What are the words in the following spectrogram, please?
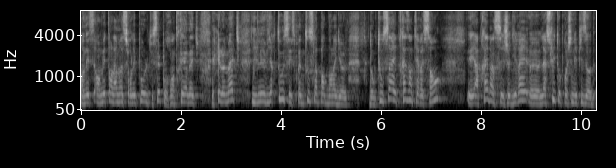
en, en mettant la main sur l'épaule, tu sais, pour rentrer avec. Et le mec, il les vire tous et ils se prennent tous la porte dans la gueule. Donc tout ça est très intéressant. Et après, ben, je dirais euh, la suite au prochain épisode.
